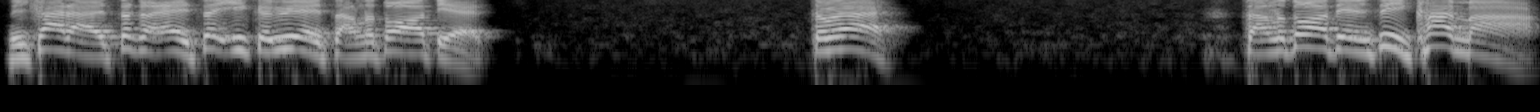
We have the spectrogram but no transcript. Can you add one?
你看来这个，哎，这一个月涨了多少点？对不对？涨了多少点？你自己看嘛。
